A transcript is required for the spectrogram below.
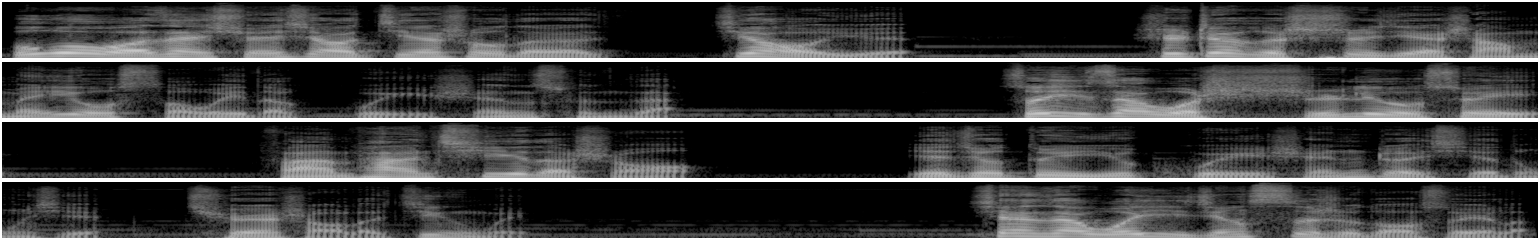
不过我在学校接受的教育是这个世界上没有所谓的鬼神存在。所以，在我十六岁反叛期的时候，也就对于鬼神这些东西缺少了敬畏。现在我已经四十多岁了，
